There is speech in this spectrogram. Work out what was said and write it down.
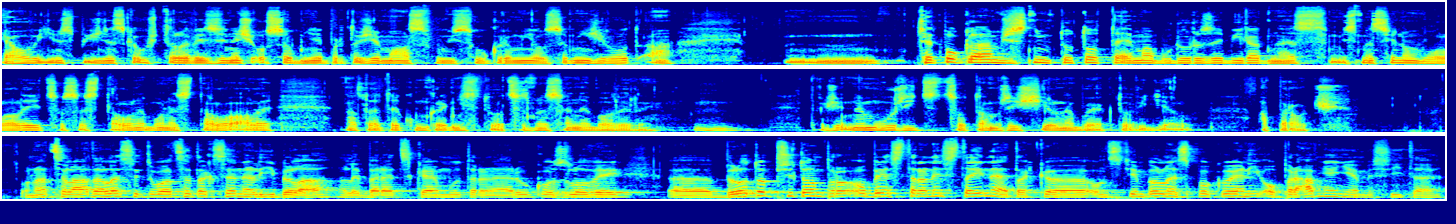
já ho vidím spíš dneska už v televizi než osobně, protože má svůj soukromý osobní život a Mm, předpokládám, že s ním toto téma budu rozebírat dnes. My jsme si jenom volali, co se stalo nebo nestalo, ale na této konkrétní situaci jsme se nebavili. Mm-hmm. Takže nemohu říct, co tam řešil nebo jak to viděl a proč. Ona celá tahle situace tak se nelíbila libereckému trenéru Kozlovi. Eh, bylo to přitom pro obě strany stejné, tak eh, on s tím byl nespokojený oprávněně, myslíte?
